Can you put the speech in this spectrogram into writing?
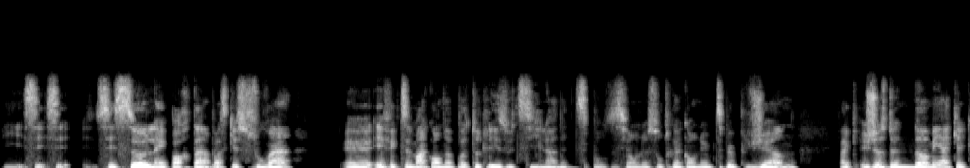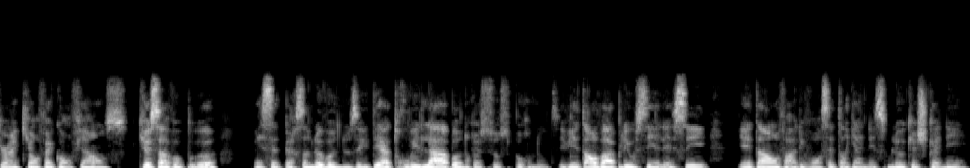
Puis c'est- c'est c'est ça l'important parce que souvent, euh, effectivement, qu'on n'a pas tous les outils là, à notre disposition, là, surtout quand on est un petit peu plus jeune. Fait que juste de nommer à quelqu'un à qui on fait confiance que ça va pas, mais cette personne-là va nous aider à trouver la bonne ressource pour nous. Viens on va appeler au CLSC, viens on va aller voir cet organisme-là que je connais,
